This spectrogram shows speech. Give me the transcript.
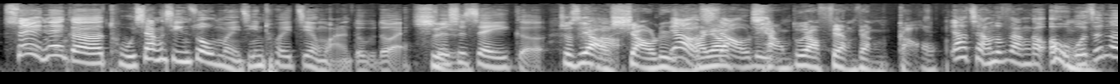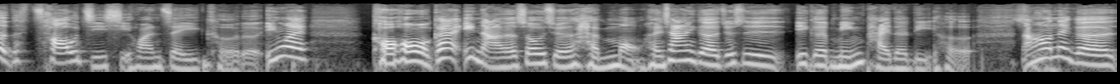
所以那个土象星座我们已经推荐完了，对不对？是，就是这一个，就是要有效率，要有效率，强度要非常非常高，要强度非常高。哦，我真的超级喜欢这一颗的，因为口红我刚才一拿的时候觉得很猛，很像一个就是一个名牌的礼盒，然后那个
